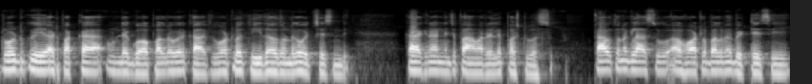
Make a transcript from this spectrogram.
రోడ్డుకి అటు పక్క ఉండే గోపాలరావు గారి కాఫీ హోటల్లో టీ తాగుతుండగా వచ్చేసింది. కాకినాడ నుంచి పామర వెళ్ళే ఫస్ట్ బస్సు. తాగుతున్న గ్లాసు ఆ హోటల్ బల్ల మీద పెట్టేసి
